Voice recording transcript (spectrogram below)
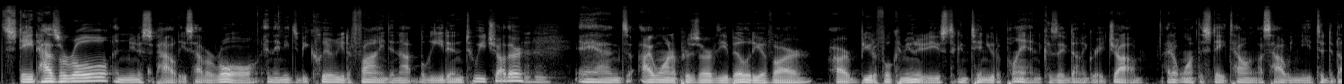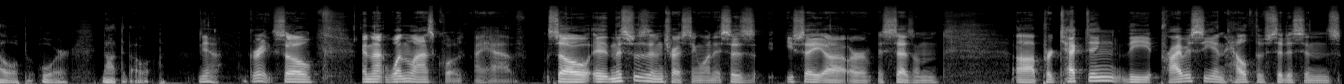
the state has a role and municipalities have a role, and they need to be clearly defined and not bleed into each other. And I want to preserve the ability of our our beautiful communities to continue to plan because they've done a great job. I don't want the state telling us how we need to develop or not develop. Yeah, great. So, and that one last quote I have. So, and this was an interesting one. It says, you say, uh, or it says on, uh, protecting the privacy and health of citizens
